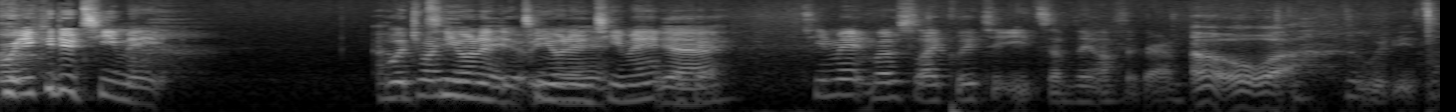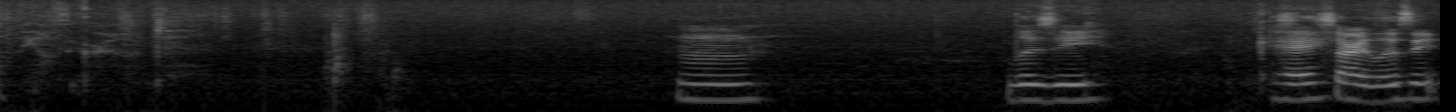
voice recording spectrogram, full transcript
Or you could do teammate. Which one do you want to do? You want to do teammate? Yeah. Okay. Teammate most likely to eat something off the ground. Oh, uh, who would eat something off the ground? Hmm. Lizzie. Okay. Sorry, Lizzie.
